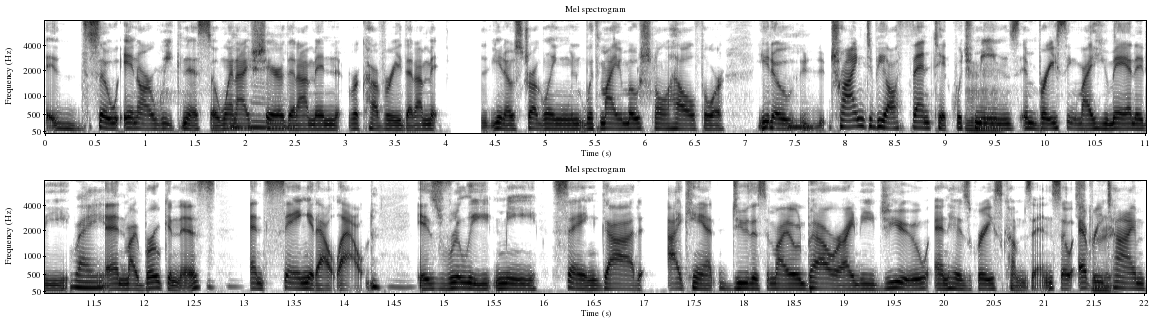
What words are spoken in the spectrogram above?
eh, so in our weakness so when mm-hmm. i share that i'm in recovery that i'm you know struggling with my emotional health or you know mm-hmm. trying to be authentic which mm-hmm. means embracing my humanity right. and my brokenness mm-hmm. and saying it out loud mm-hmm is really me saying, God, I can't do this in my own power. I need you. And his grace comes in. So That's every great. time,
